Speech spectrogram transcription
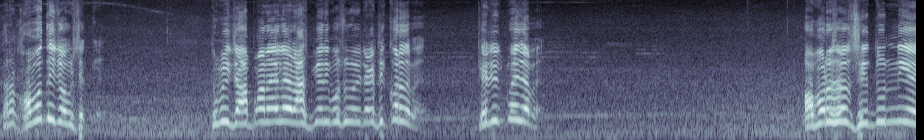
তারা খবর দিয়েছে অভিষেককে। তুমি জাপানে এলে রাসবিহারী বসু এটাকে ঠিক করে দেবে ক্রেডিট পেয়ে যাবে। অপারেশন সিঁদুর নিয়ে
